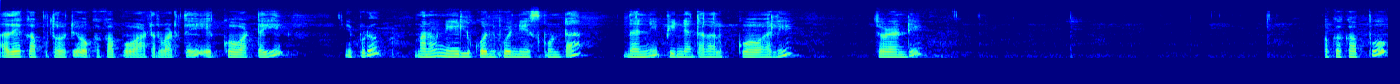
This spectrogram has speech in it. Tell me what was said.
అదే కప్పుతోటి ఒక కప్పు వాటర్ పడతాయి ఎక్కువ పట్టాయి ఇప్పుడు మనం నీళ్ళు కొన్ని కొన్ని వేసుకుంటా దాన్ని పిండి అంతా కలుపుకోవాలి. చూడండి. ఒక కప్పు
